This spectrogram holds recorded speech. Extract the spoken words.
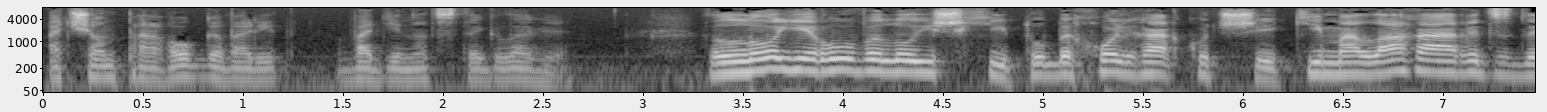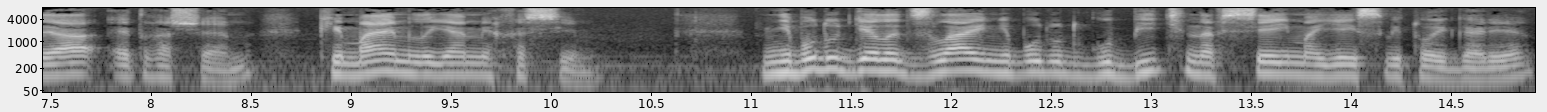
о чем пророк говорит в 11 главе. Ло еру вело ишхиту бехоль гар кудши, ки малага арецдеа эт Гашем, ки маем лиями хасим не будут делать зла и не будут губить на всей моей святой горе,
